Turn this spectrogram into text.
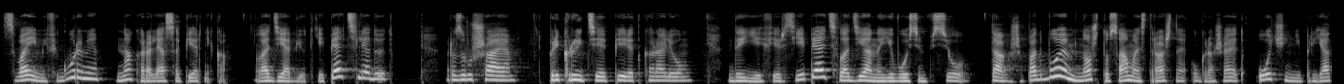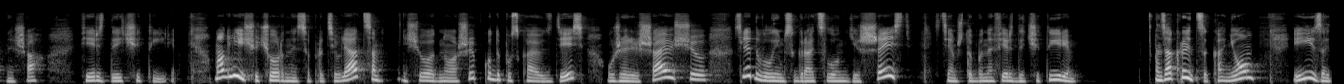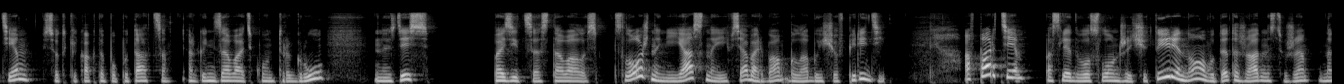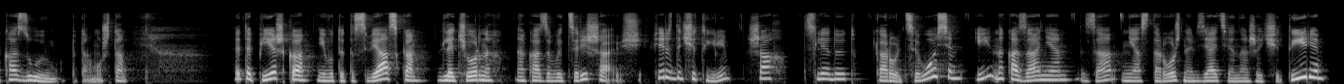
своими фигурами на короля соперника. Ладья бьет Е5 следует, разрушая прикрытие перед королем. ДЕ ферзь Е5, ладья на Е8 все также под боем, но, что самое страшное, угрожает очень неприятный шаг ферзь d4. Могли еще черные сопротивляться, еще одну ошибку допускают здесь, уже решающую. Следовало им сыграть слон e6, с тем, чтобы на ферзь d4 закрыться конем и затем все-таки как-то попытаться организовать контр-игру. Здесь Позиция оставалась сложной, неясной, и вся борьба была бы еще впереди. А в партии последовал слон g4, но вот эта жадность уже наказуема, потому что эта пешка и вот эта связка для черных оказывается решающей. Ферзь d4, шах следует, король c8 и наказание за неосторожное взятие на g4,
